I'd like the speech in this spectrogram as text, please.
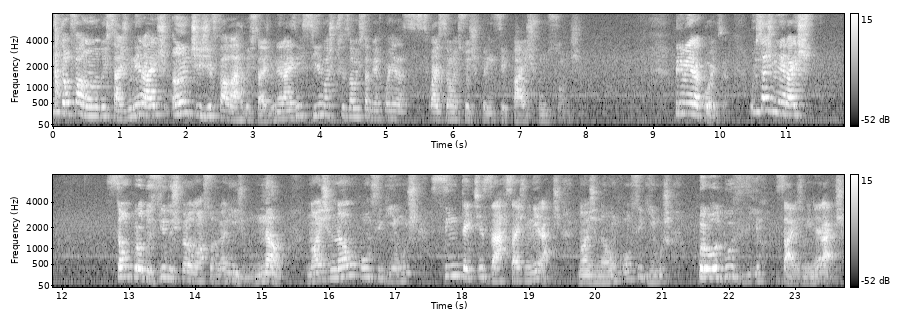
Então, falando dos sais minerais, antes de falar dos sais minerais em si, nós precisamos saber quais, são as suas principais funções. Primeira coisa, os sais minerais são produzidos pelo nosso organismo? Não nós não conseguimos sintetizar sais minerais. Nós não conseguimos produzir sais minerais.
